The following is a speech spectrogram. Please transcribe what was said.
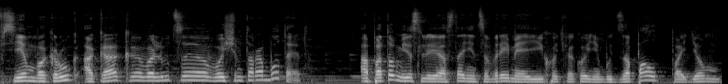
всем вокруг, а как эволюция, в общем-то, работает. А потом, если останется время и хоть какой-нибудь запал, пойдем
